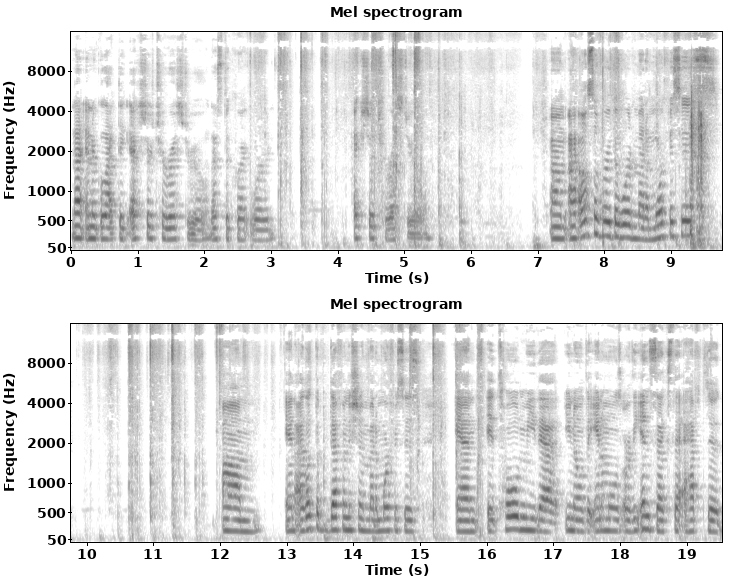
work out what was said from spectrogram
not intergalactic, extraterrestrial. That's the correct word. Extraterrestrial. Um, I also heard the word metamorphosis. Um, and I looked up the definition of metamorphosis and it told me that, you know, the animals or the insects that have to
